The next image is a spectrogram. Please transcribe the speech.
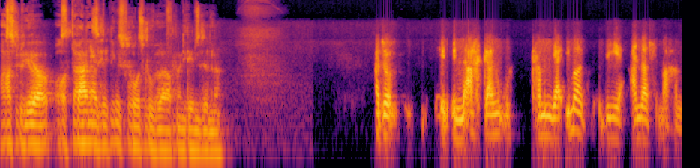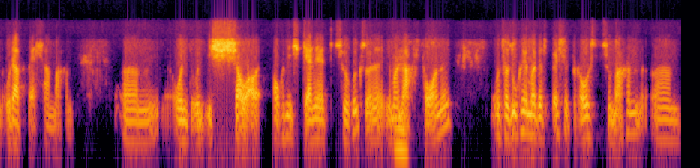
hast du dir aus deiner Sicht nichts vorzuwerfen in dem Sinne? Also im Nachgang kann man ja immer Dinge anders machen oder besser machen. Ähm, und, und ich schaue auch nicht gerne zurück, sondern immer mhm. nach vorne und versuche immer das Beste draus zu machen. Ähm,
